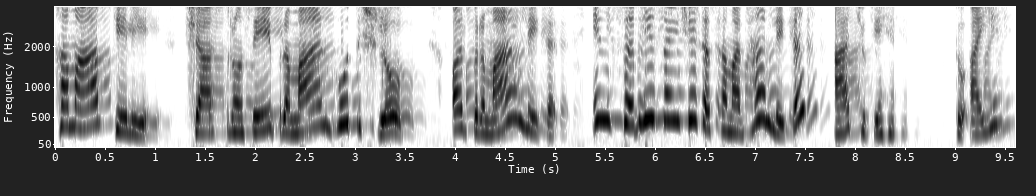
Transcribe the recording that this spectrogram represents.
हम आपके लिए शास्त्रों से प्रमाणभूत श्लोक और प्रमाण लेकर इन सभी संशय का समाधान लेकर आ चुके हैं। तो आइए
